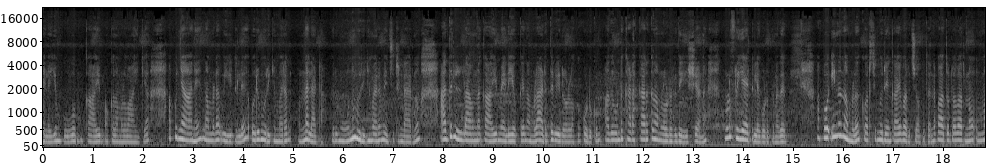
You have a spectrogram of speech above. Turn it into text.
ഇലയും പൂവും കായും ഒക്കെ നമ്മൾ വാങ്ങിക്കുക. അപ്പോൾ ഞാൻ നമ്മുടെ വീട്ടിൽ ഒരു മുരിക്കുമരം ഒന്നല്ല കേട്ടോ ഒരു മൂന്ന് മുരിക്കുമരം വെച്ചിട്ടുണ്ടായിരുന്നു. അതിലുണ്ടാവുന്ന കായും ഇലയൊക്കെ നമ്മൾ അടുത്ത വീടുകളിലൊക്കെ കൊടുക്കും. അതുകൊണ്ട് കടക്കാർക്ക് നമ്മളോട് ഒരു ദേഷ്യമാണ്. നമ്മൾ ഫ്രീ ആയിട്ടല്ലേ കൊടുക്കുന്നത് അപ്പോൾ ഇന്ന് നമ്മൾ കുറച്ച് മുരിങ്ങക്കായ പറിച്ചു. അപ്പോൾ തന്നെ പാത്തോട്ട പറഞ്ഞു ഉമ്മ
